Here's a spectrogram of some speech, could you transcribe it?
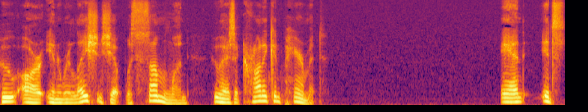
who are in a relationship with someone who has a chronic impairment. And it's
